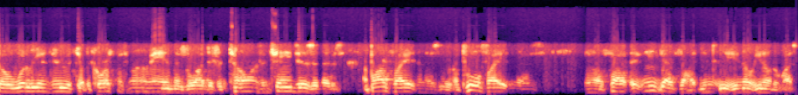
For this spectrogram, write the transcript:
So what are we going to do throughout the course of this movie? And there's a lot of different tones and changes, and there's a bar fight, and there's a pool fight, and there's you know, so you guys. You, know, you know what it was.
